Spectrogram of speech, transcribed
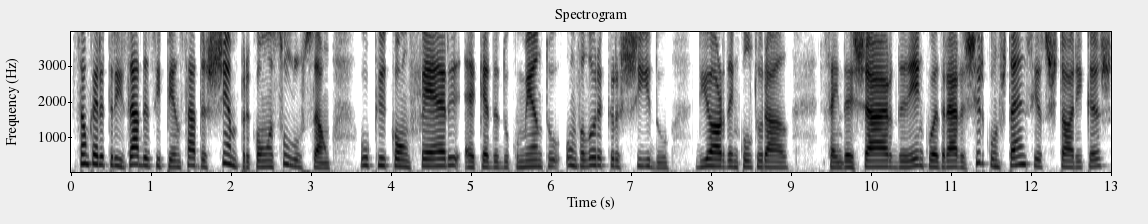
são caracterizadas e pensadas sempre com a solução, o que confere a cada documento um valor acrescido de ordem cultural sem deixar de enquadrar as circunstâncias históricas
